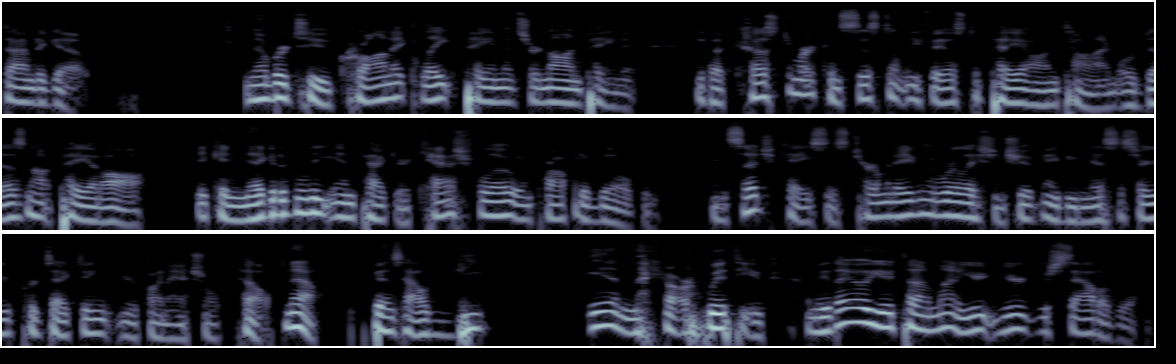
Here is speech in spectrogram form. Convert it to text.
time to go. Number two, chronic late payments or non-payment. If a customer consistently fails to pay on time or does not pay at all, it can negatively impact your cash flow and profitability. In such cases, terminating the relationship may be necessary protecting your financial health. Now, depends how deep in they are with you. I mean, they owe you a ton of money. You're, you're, you're saddled with them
